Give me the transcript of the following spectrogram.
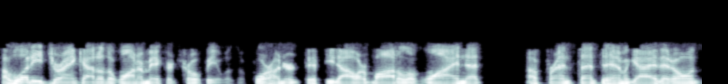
of what he drank out of the Wanamaker trophy. It was a $450 bottle of wine that a friend sent to him, a guy that owns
